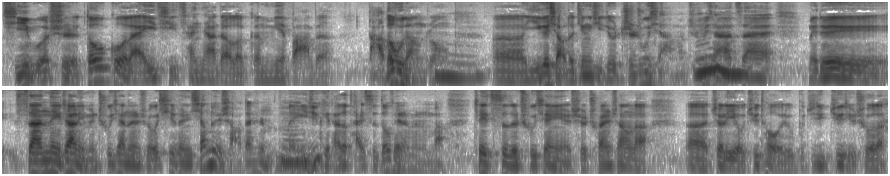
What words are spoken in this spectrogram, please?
奇异博士，都过来一起参加到了跟灭霸的打斗当中。呃，一个小的惊喜就是蜘蛛侠嘛，蜘蛛侠在美队三内战里面出现的时候戏份相对少，但是每一句给他的台词都非常非常棒。这次的出现也是穿上了，呃，这里有剧透我就不具具体说了。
